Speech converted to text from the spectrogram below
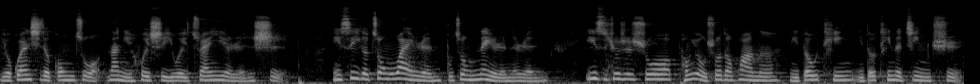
有关系的工作。那你会是一位专业人士。你是一个重外人不重内人的人，意思就是说，朋友说的话呢，你都听，你都听得进去。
